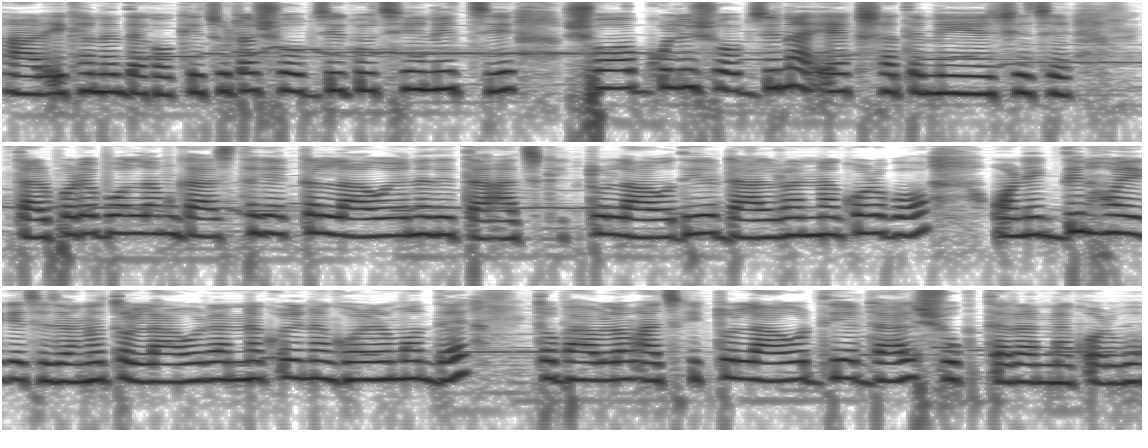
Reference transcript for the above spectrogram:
আর এখানে দেখো কিছুটা সবজি গুছিয়ে নিচ্ছি। সবগুলি সবজি না একসাথে নিয়ে এসেছে। তারপরে বললাম, গাছ থেকে একটা লাউ এনে দিতে। আজকে একটু লাউ দিয়ে ডাল রান্না করব। অনেক দিন হয়ে গেছে, জানো তো, লাউ রান্না করি না ঘরের মধ্যে। তো ভাবলাম আজকে একটু লাউ দিয়ে ডাল শুক্তা রান্না করব।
